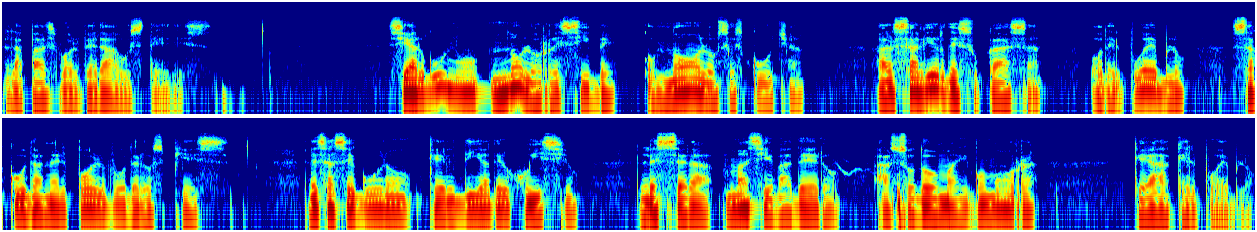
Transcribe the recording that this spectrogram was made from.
la paz volverá a ustedes. Si alguno no lo recibe o no los escucha, al salir de su casa o del pueblo, sacudan el polvo de los pies. Les aseguro que el día del juicio les será más llevadero a Sodoma y Gomorra que a aquel pueblo.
